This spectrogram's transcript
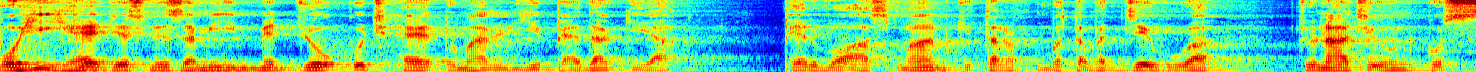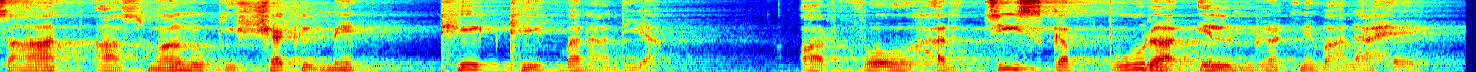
وہی ہے جس نے زمین میں جو کچھ ہے تمہارے لیے پیدا کیا۔ پھر وہ آسمان کی طرف متوجہ ہوا، چنانچہ ان کو سات آسمانوں کی شکل میں ٹھیک ٹھیک بنا دیا۔ اور وہ ہر چیز کا پورا علم رکھنے والا ہے۔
